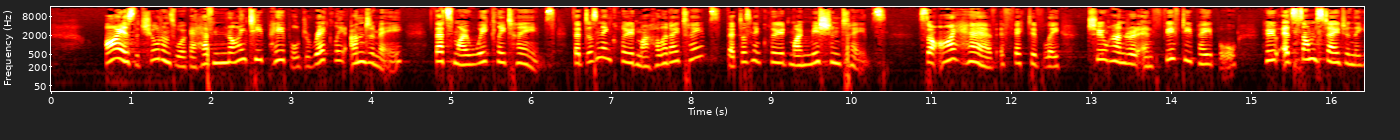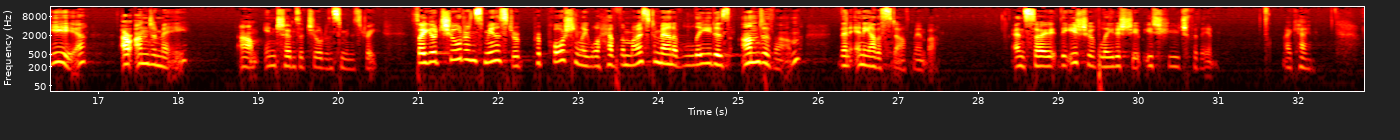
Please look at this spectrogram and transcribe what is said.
I, as the children's worker, have 90 people directly under me. That's my weekly teams. That doesn't include my holiday teams. That doesn't include my mission teams. So I have effectively 250 people who, at some stage in the year, are under me um, in terms of children's ministry. So your children's minister proportionally will have the most amount of leaders under them than any other staff member. And so the issue of leadership is huge for them. Okay.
